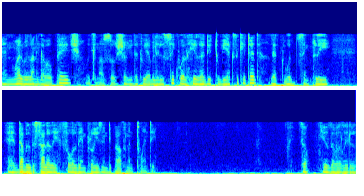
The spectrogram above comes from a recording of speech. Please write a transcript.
And while we're running our page, we can also show you that we have a little SQL here ready to be executed that would simply uh, double the salary for all the employees in Department 20. So here's our little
